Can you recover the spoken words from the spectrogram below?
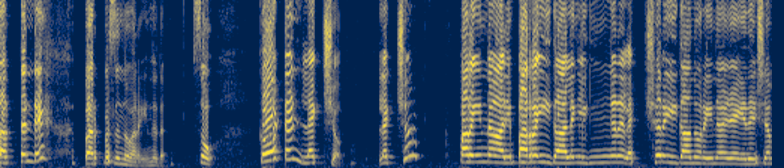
കർട്ടന്റെ പർപ്പസ് എന്ന് പറയുന്നത്. സോ കേർട്ടൻ ലെക്ചർ ലെക്ചർ പറയുന്ന കാര്യം പറയുക അല്ലെങ്കിൽ ഇങ്ങനെ ലെക്ചർ ചെയ്യുക എന്ന് പറയുന്ന ഏകദേശം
